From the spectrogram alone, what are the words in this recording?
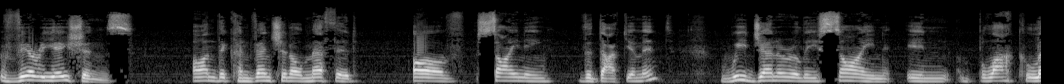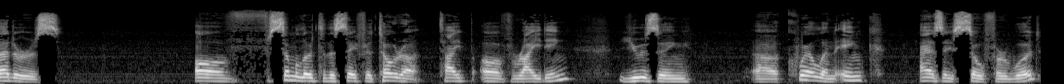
variations on the conventional method of signing the document. We generally sign in block letters of similar to the Sefer Torah type of writing, using uh, quill and ink as a sofer would.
